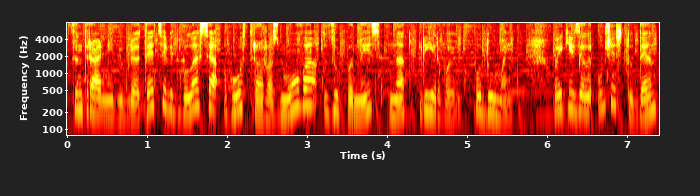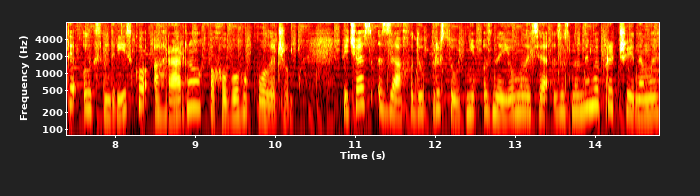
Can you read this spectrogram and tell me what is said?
в центральній бібліотеці відбулася гостра розмова Зупинись над прірвою. Подумай, у якій взяли участь студенти Олександрійського аграрного фахового коледжу. Під час заходу присутні ознайомилися з основними причинами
